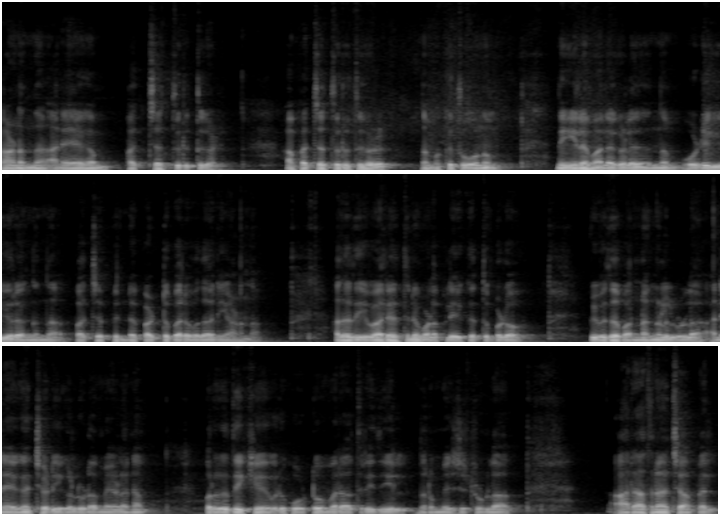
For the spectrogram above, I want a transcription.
കാണുന്ന അനേകം പച്ചത്തുരുത്തുകൾ. ആ പച്ചത്തുരുത്തുകൾ നമുക്ക് തോന്നും നീലമലകളിൽ നിന്നും ഒഴുകിയിറങ്ങുന്ന പച്ചപ്പിന്റെ പട്ടുപരവതാനിയാണെന്ന്. അത് ദേവാലയത്തിന്റെ വളപ്പിലേക്ക് എത്തുമ്പോഴോ വിവിധ വർണങ്ങളിലുള്ള അനേകം ചെടികളുടെ മേളനം പ്രകൃതിക്ക് ഒരു കോട്ടവും വരാത്ത രീതിയിൽ നിർമ്മിച്ചിട്ടുള്ള ആരാധനാ ചാപ്പൽ.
